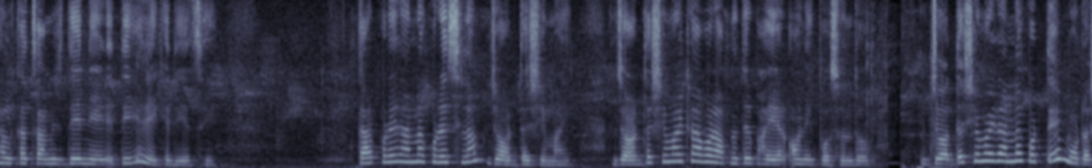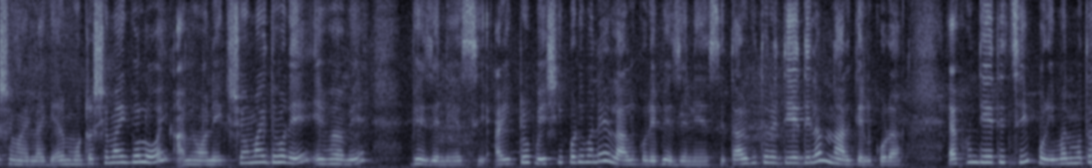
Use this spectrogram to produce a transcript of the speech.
হালকা চামচ দিয়ে নেড়ে দিয়ে রেখে দিয়েছি। তারপরে রান্না করেছিলাম জর্দা সেমাই। জর্দা সেমাইটা আবার আপনাদের ভাইয়ার অনেক পছন্দ। জর্দা সেমাই রান্না করতে মোটা সেমাই লাগে, আর মোটা সেমাইগুলোই আমি অনেক সময় ধরে এভাবে ভেজে নিয়েছি, আর একটু বেশি পরিমাণে লাল করে ভেজে নিয়েছি। তার ভিতরে দিয়ে দিলাম নারকেল কোড়া। এখন দিয়ে দিচ্ছি পরিমাণ মতো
